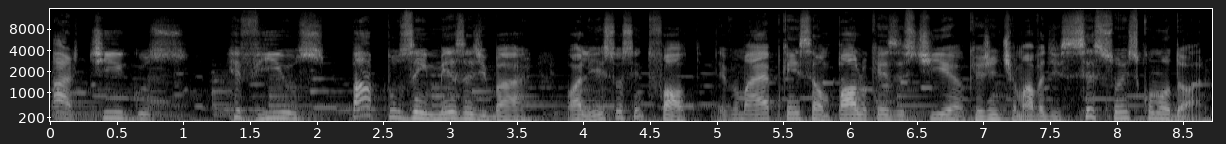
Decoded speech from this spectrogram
artigos, reviews, papos em mesa de bar. Olha, isso eu sinto falta. Teve uma época em São Paulo que existia o que a gente chamava de sessões Comodoro.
